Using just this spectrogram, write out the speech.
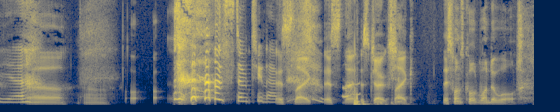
Yeah, Uh, I'm stumped you now. it's like it's it's jokes like this one's called Wonderwall.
